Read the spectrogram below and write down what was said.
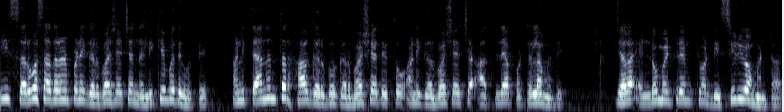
ही सर्वसाधारणपणे गर्भाशयाच्या नलिकेमध्ये होते आणि त्यानंतर हा गर्भ गर्भाशयात येतो आणि गर्भाशयाच्या आतल्या पटलामध्ये ज्याला एंडोमेट्रियम किंवा डेसिडिओ म्हणतात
